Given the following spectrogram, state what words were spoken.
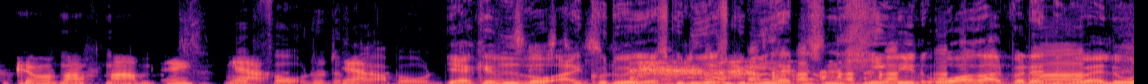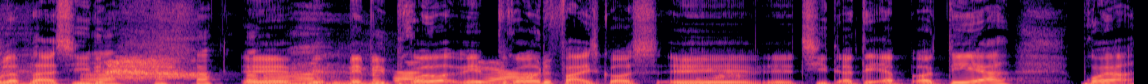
så kan man bare frem, ikke? Hvor Ja. får du det Ja. fra, Morten? Jeg kan vide, hvor... Ej, kunne du, jeg, skulle lige, jeg skulle lige have det sådan helt ind ordret, hvordan det nu er, Lola plejer at sige det. Øh, men, men vi prøver, vi Ja. prøver det faktisk også øh, øh, tit. Og det, er, og det er, prøv at høre,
